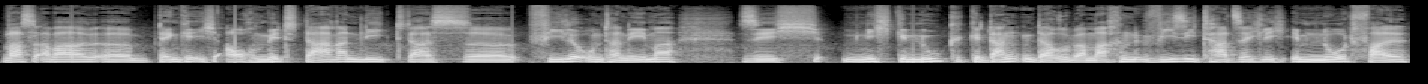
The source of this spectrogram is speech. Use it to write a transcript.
was aber, äh, denke ich, auch mit daran liegt, dass äh, viele Unternehmer sich nicht genug Gedanken darüber machen, wie sie tatsächlich im Notfall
